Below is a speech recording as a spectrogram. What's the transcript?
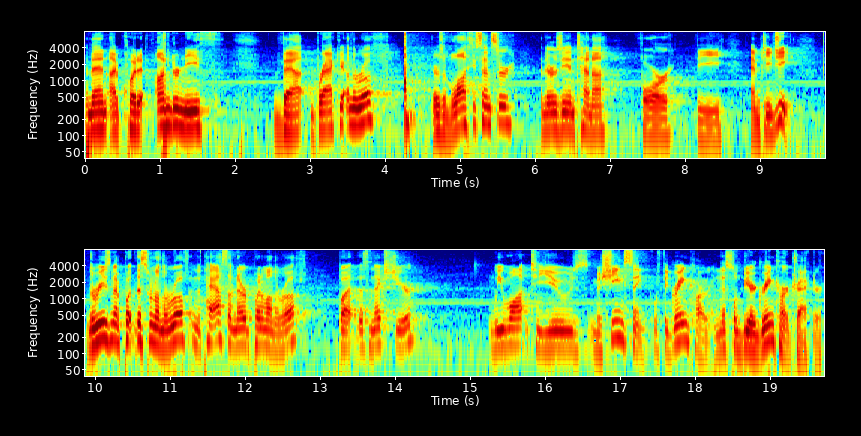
And then I put it underneath that bracket on the roof. There's a velocity sensor and there's the antenna for the MTG. The reason I put this one on the roof, in the past I've never put them on the roof, but this next year we want to use machine sync with the grain cart, and this will be our grain cart tractor.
